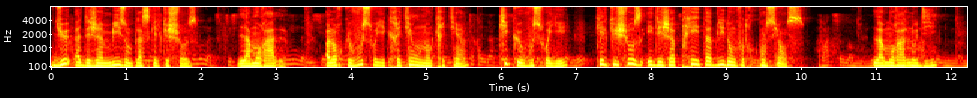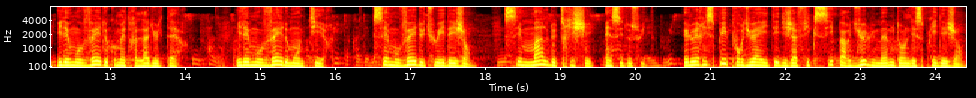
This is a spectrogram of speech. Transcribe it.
Dieu a déjà mis en place quelque chose, la morale. Alors que vous soyez chrétien ou non chrétien, qui que vous soyez, quelque chose est déjà préétabli dans votre conscience. La morale nous dit, il est mauvais de commettre l'adultère. Il est mauvais de mentir. C'est mauvais de tuer des gens. C'est mal de tricher, ainsi de suite. Et le respect pour Dieu a été déjà fixé par Dieu lui-même dans l'esprit des gens.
